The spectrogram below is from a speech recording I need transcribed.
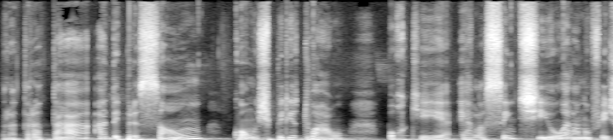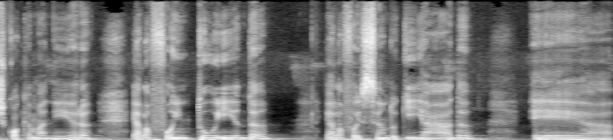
para tratar a depressão com o espiritual, porque ela sentiu, ela não fez de qualquer maneira, ela foi intuída, ela foi sendo guiada. É,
